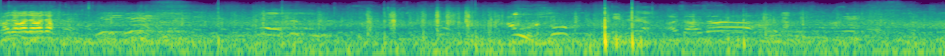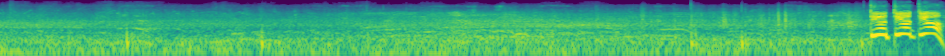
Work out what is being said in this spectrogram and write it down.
가자 가자 가자 뛰어 뛰어 뛰어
